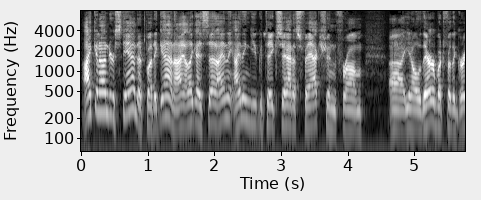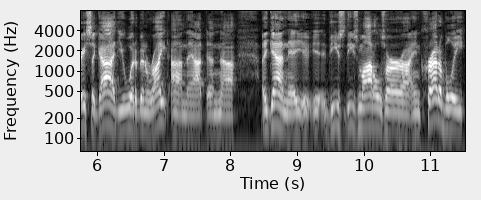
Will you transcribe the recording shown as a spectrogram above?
I can understand it, but again, I like I said, I think I think you could take satisfaction from uh, you know, there, but for the grace of God, you would have been right on that. And uh, again, these these models are uh, incredibly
